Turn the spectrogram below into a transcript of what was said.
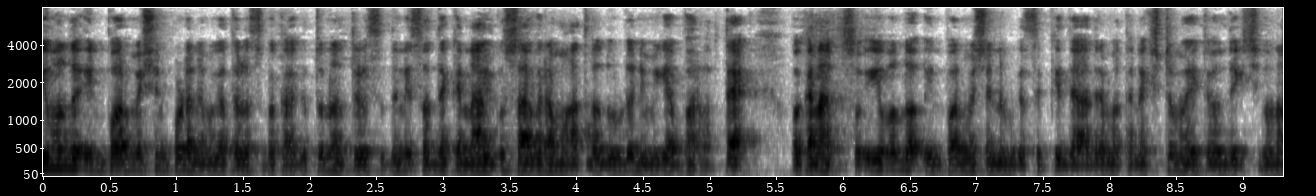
ಈ ಒಂದು ಇನ್ಫಾರ್ಮೇಶನ್ ಕೂಡ ನಿಮಗೆ ತಿಳಿಸಬೇಕಾಗಿತ್ತು. ನಾನು ತಿಳಿಸಿದ್ದೀನಿ, ಸದ್ಯಕ್ಕೆ ನಾಲ್ಕು ಸಾವಿರ ಮಾತ್ರ ದುಡ್ಡು ನಿಮಗೆ ಬರುತ್ತೆ. ಓಕೆನಾ ಸೊ ಈ ಒಂದು ಇನ್ಫಾರ್ಮೇಶನ್ ನಿಮಗೆ ಸಿಕ್ಕಿದೆ, ಆದ್ರೆ ಮತ್ತೆ ನೆಕ್ಸ್ಟ್ ಮಾಹಿತಿ ಮಾಹಿತಿಯೊಂದಿಗೆ ಸಿಗೋಣ.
